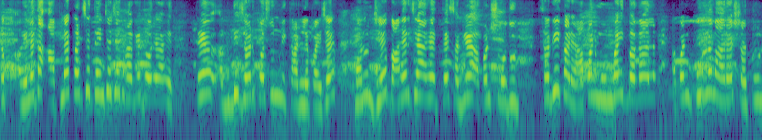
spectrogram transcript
तर पहिले तर आपल्याकडचे त्यांचे जे धागे दोरे आहेत ते अगदी जडपासून नि- काढले पाहिजे. म्हणून जे बाहेरचे आहेत ते सगळे आपण शोधून सगळीकडे. आपण मुंबईत बघाल आपण पूर्ण महाराष्ट्रातून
